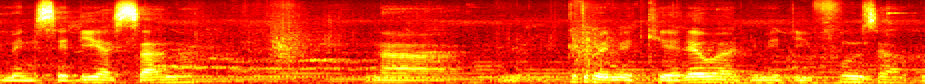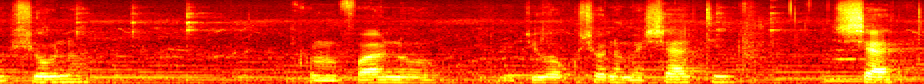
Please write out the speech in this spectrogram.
imenisaidia sana na kitu nimekielewa, nimejifunza kushona. Kwa mfano, nimejua kushona mashati, shati,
